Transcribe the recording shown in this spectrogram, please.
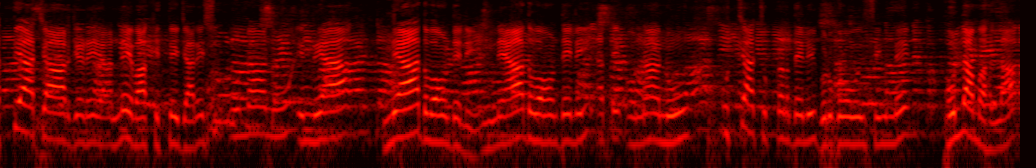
ਅਤਿਆਚਾਰ ਜਿਹੜੇ ਅੰਨੇਵਾਹ ਕੀਤੇ ਜਾ ਰਹੇ ਸੀ, ਉਹਨਾਂ ਨੂੰ ਨਿਆਂ ਨਿਆਂ ਦਿਵਾਉਣ ਦੇ ਲਈ, ਨਿਆਂ ਦਿਵਾਉਣ ਦੇ ਲਈ ਅਤੇ ਉਹਨਾਂ ਨੂੰ ਉੱਚਾ ਚੁੱਕਣ ਦੇ ਲਈ ਗੁਰੂ ਗੋਬਿੰਦ ਸਿੰਘ ਨੇ ਹੋਲਾ ਮਹੱਲਾ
